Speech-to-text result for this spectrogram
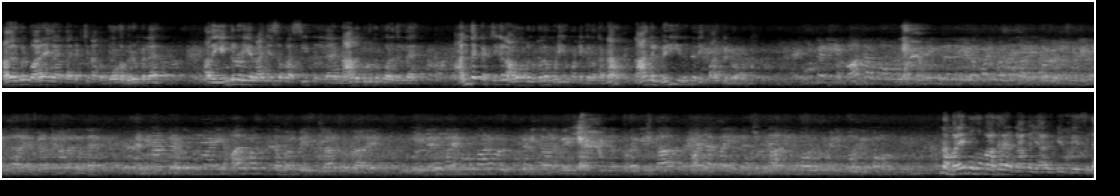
அதற்குள் பாரதிய ஜனதா கட்சி நாங்கள் போக விரும்பல. அது எங்களுடைய ராஜ்யசபா சீட் இல்லை. நாங்கள் கொடுக்க போறதில்லை. அந்த கட்சிகள் அவங்களுக்குள்ள முடிவு பண்ணிக்கணுங்கன்னா நாங்கள் வெளியிருந்து அதை பார்க்கின்றோம். மறைமுகமாக நாங்கள் யாருக்கிட்டையும் பேசல.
